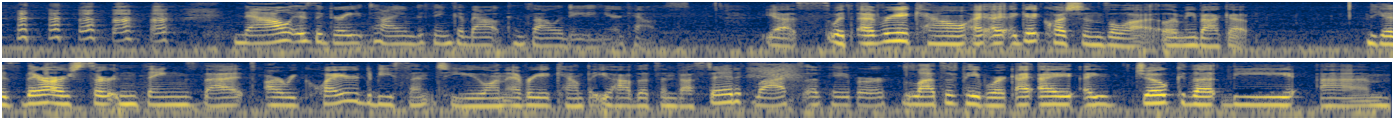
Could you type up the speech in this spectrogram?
now is a great time to think about consolidating your accounts. Yes, with every account, I, I get questions a lot. Let me back up. Because there are certain things that are required to be sent to you on every account that you have that's invested. Lots of paper. Lots of paperwork. I, I, I joke that the um,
